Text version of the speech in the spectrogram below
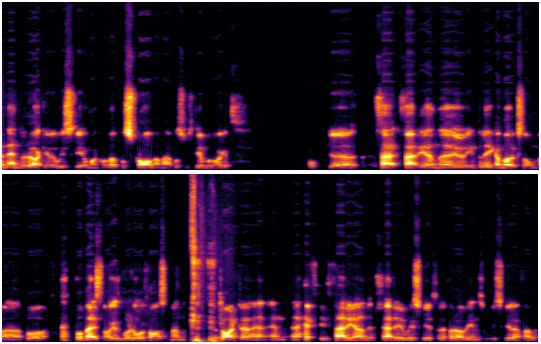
en ännu rökigare whisky om man kollar på skalan här på Systembolaget. Och fär, färgen är ju inte lika mörk som på, på Bergslagens Bordeaux men såklart en, häftigt färgad sherry whisky istället för rödvinswhisky i det här fallet.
